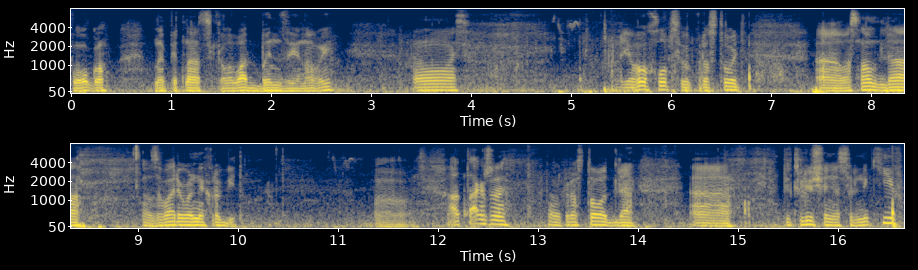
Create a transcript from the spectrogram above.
Fogo на 15 кВт бензиновий. Ось. Його хлопці використовують а, в основному для зварювальних робіт. От. А також використовують для підключення сильників,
